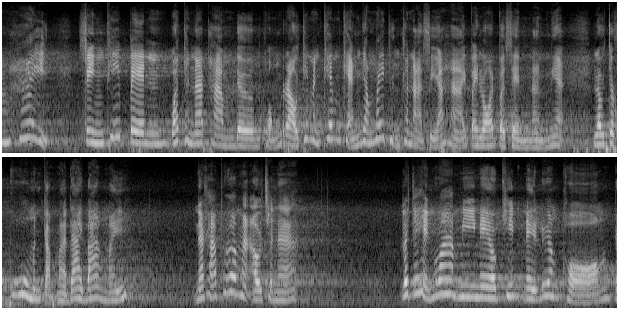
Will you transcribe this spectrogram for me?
ำให้สิ่งที่เป็นวัฒนธรรมเดิมของเราที่มันเข้มแข็งยังไม่ถึงขนาดเสียหายไปร้อยเปอร์เซ็นต์นั้นเนี่ยเราจะกู้มันกลับมาได้บ้างไหมนะคะ เพื่อมาเอาชนะ เราจะเห็นว่ามีแนวคิดในเรื่องของเก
